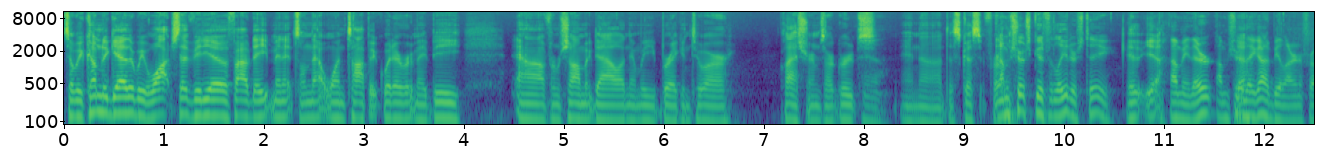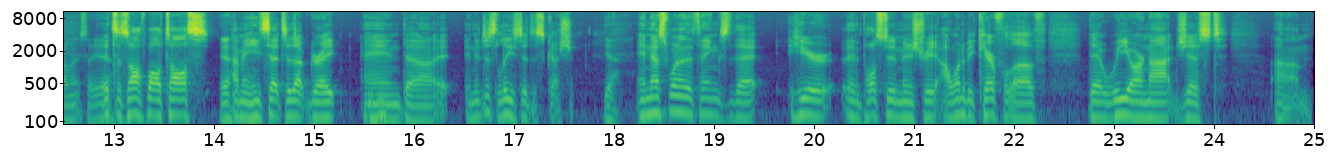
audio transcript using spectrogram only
So we come together, we watch that video, five to eight minutes on that one topic, whatever it may be, uh, from Sean McDowell, and then we break into our classrooms, our groups, Yeah. and uh, discuss it And further. I'm sure it's good for leaders too. It- yeah. I mean, they're. I'm sure Yeah. they got to be learning from it. So yeah. It's a softball toss. Yeah. I mean, he sets it up great, Mhm. and uh, and it just leads to discussion. yeah. And that's one of the things that here in Pulse Student Ministry, I want to be careful of that we are not just um,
